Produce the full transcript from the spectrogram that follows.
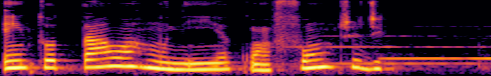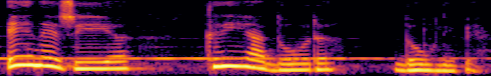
em total harmonia com a fonte de energia criadora do universo.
